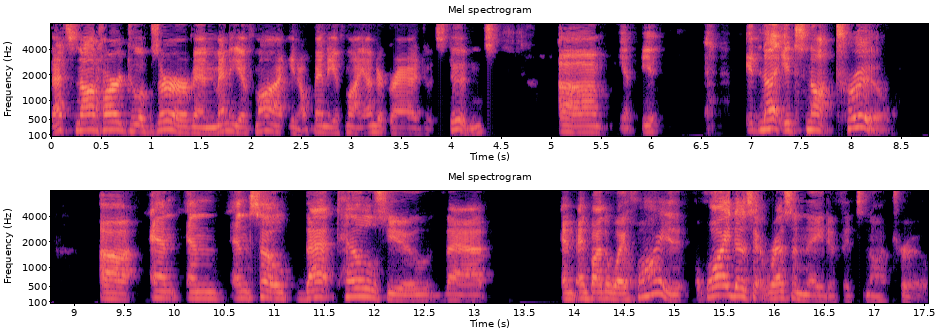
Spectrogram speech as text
that's not hard to observe. And many of my, you know, many of my undergraduate students, um, it, it, it not, it's not true. Uh, and and and so that tells you that and, and by the way why why does it resonate if it's not true?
